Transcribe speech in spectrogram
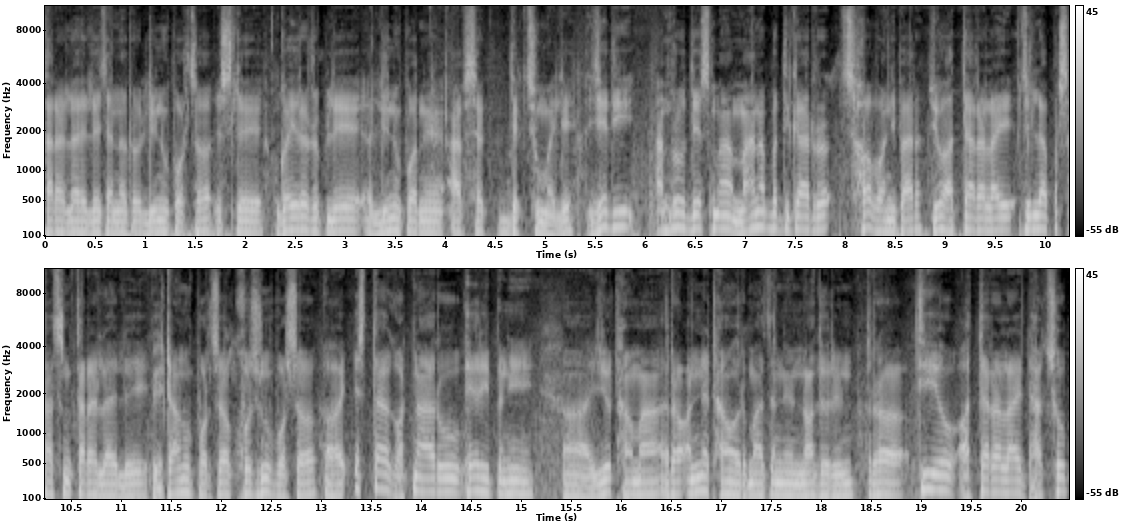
कार्यालयले जानेर लिनुपर्छ। यसले गैर रूपले लिनुपर्ने आवश्यक देख्छु मैले। यदि हाम्रो देशमा मानव अधिकार छ भनिपार यो हत्यारालाई जिल्ला प्रशासन कार्यालयले भेटाउनुपर्छ खोज्नुपर्छ। यस्ता घटनाहरू फेरि पनि यो ठाउँमा र अन्य ठाउँहरूमा चाहिँ नदोरिन् र त्यो हत्यारालाई ढाकछोप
